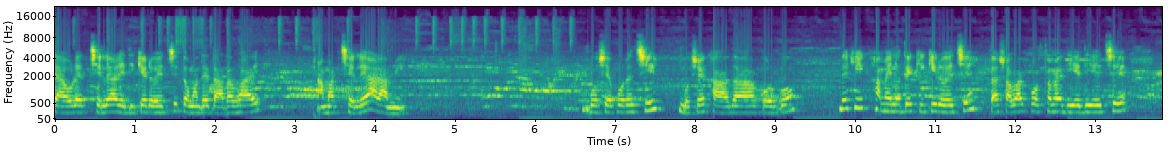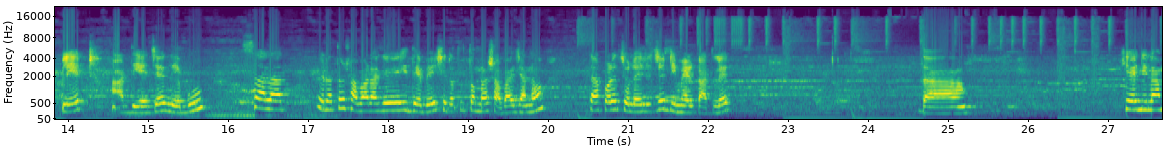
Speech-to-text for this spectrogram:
দেওরের ছেলে আর এদিকে রয়েছে তোমাদের দাদা ভাই, আমার ছেলে আর আমি। বসে পড়েছি, বসে খাওয়া দাওয়া করব। দেখি মেনুতে কি কি রয়েছে। তা সবার প্রথমে দিয়ে দিয়েছে প্লেট আর দিয়েছে লেবু। সালাদ, এটা তো সবার আগেই দেবে, সেটা তো তোমরা সবাই জানো। তারপরে চলে এসেছে ডিমের কাটলেট। তা খেয়ে নিলাম।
